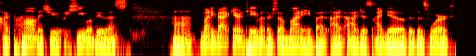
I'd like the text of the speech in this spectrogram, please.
I promise you, he will do this. Uh, money back guarantee, but there's no money. But I, I just, I know that this works.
